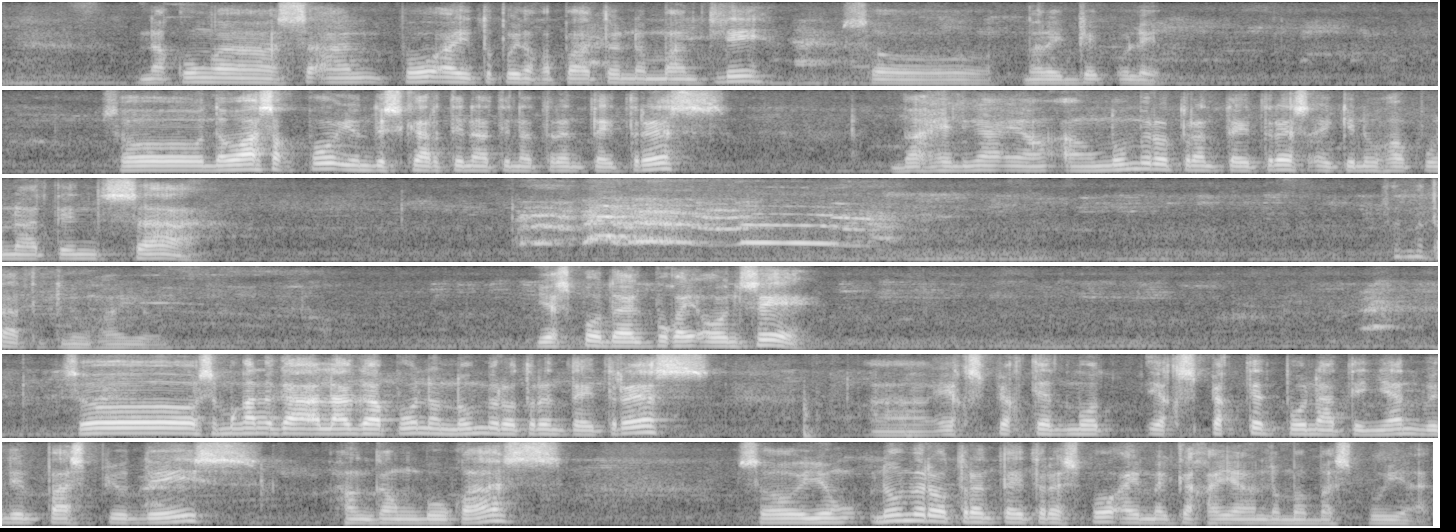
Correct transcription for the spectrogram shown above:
na kung ah, saan po ay ito po yung nakapattern ng monthly so na-reject ulit So, nawasak po yung diskarte natin na 33 dahil nga ang, ang numero 33 ay kinuha po natin sa Saan kinuha yun? Yes po, dahil po kay 11. So, sa mga nag-aalaga po ng numero 33, ah, expected mo expected po natin 'yan within past few days hanggang bukas. So, yung numero 33 po ay may lumabas po 'yan.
